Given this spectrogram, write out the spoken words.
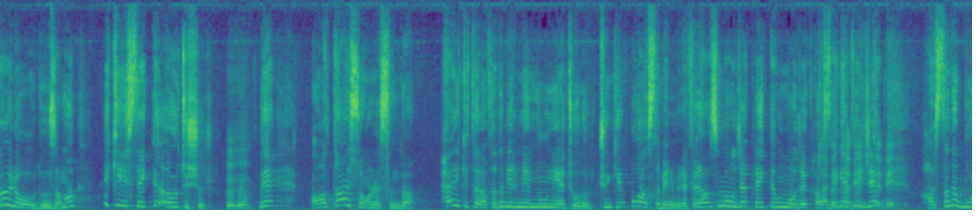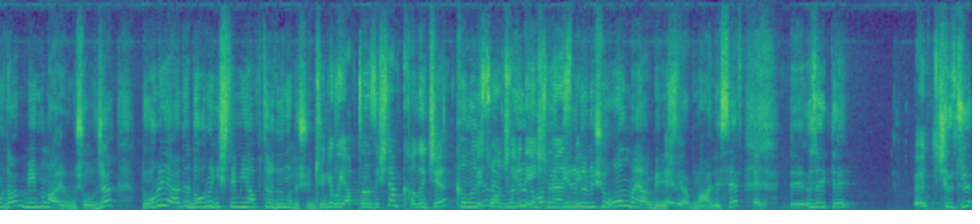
Böyle olduğu zaman iki istek de örtüşür. Ve 6 ay sonrasında her iki tarafta da bir memnuniyet olur. Çünkü o hasta benim referansım olacak, reklamım olacak, hasta Tabii, tabii, getirecek. tabii. Hasta da buradan memnun ayrılmış olacak. Doğru yerde doğru işlemi yaptırdığını düşünecek. Çünkü bu yaptığınız işlem kalıcı, kalıcı ve ve sonuçları bir daha da değişmez geri bir dönüşü olmayan bir işlem maalesef. Evet. Ee, özellikle ön çizgi. kötü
